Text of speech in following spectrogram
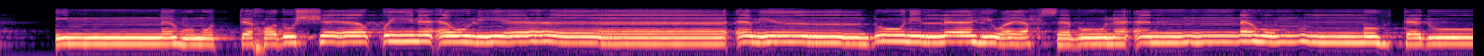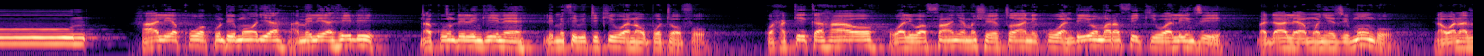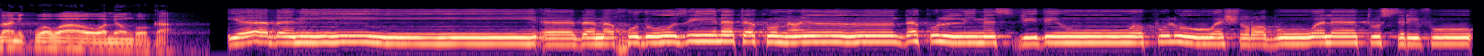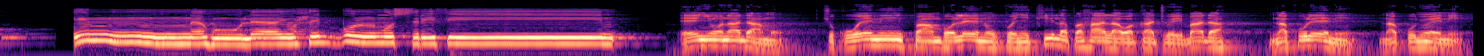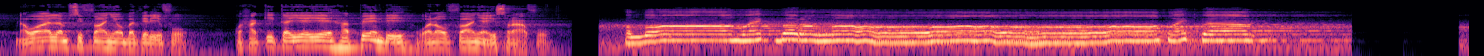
انهم اتخذوا الشياطين اولياء من دون الله ويحسبون انهم مهتدون Hali ya kuwa kundi moja ameliahidi na kundi lingine limethibitikiwa na upotofu. Kwa hakika hao waliwafanya mashaitani kuwa ndiyo marafiki walinzi badala ya Mwenyezi Mungu na wanadhani kuwa wao wameongoka. Ya bani adama khudhu zinatakum inda kulli masjidin wa kulu washrabu wa la tusrifu. Innahu la yuhibbu almusrifin enyi wanadamu chukueni pambo lenu kwenye kila pahala wakati wa ibada na kuleni na kunyweni na wala msifanye ubadhirifu. Kwa hakika yeye hapendi wanaofanya israfu. Allahu akbar Allahu akbar.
